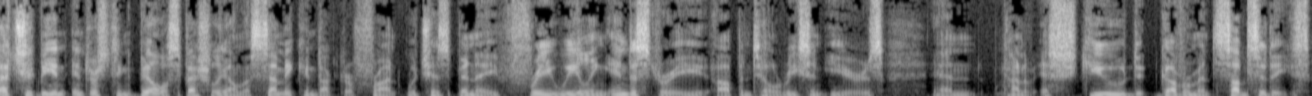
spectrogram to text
That should be an interesting bill, especially on the semiconductor front, which has been a freewheeling industry up until recent years and kind of eschewed government subsidies,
